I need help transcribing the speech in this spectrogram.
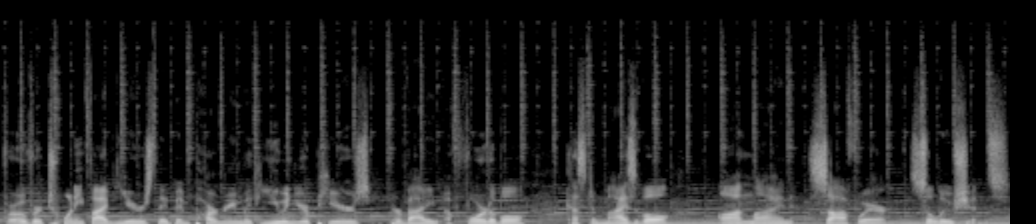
For over 25 years, they've been partnering with you and your peers, providing affordable, customizable online software solutions.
